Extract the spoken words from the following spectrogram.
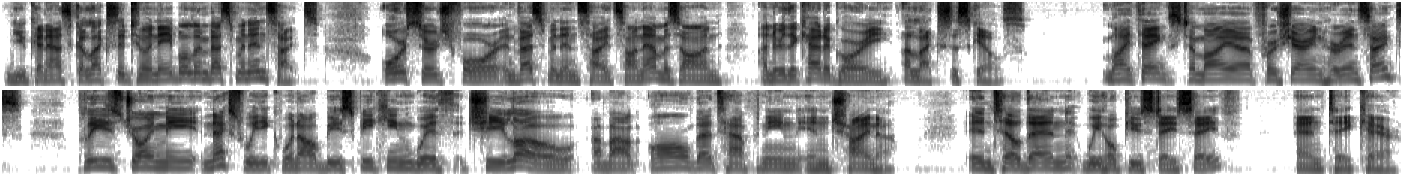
you can ask Alexa to enable investment insights or search for investment insights on Amazon under the category Alexa Skills. My thanks to Maya for sharing her insights. Please join me next week when I'll be speaking with Chi Lo about all that's happening in China. Until then, we hope you stay safe and take care.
